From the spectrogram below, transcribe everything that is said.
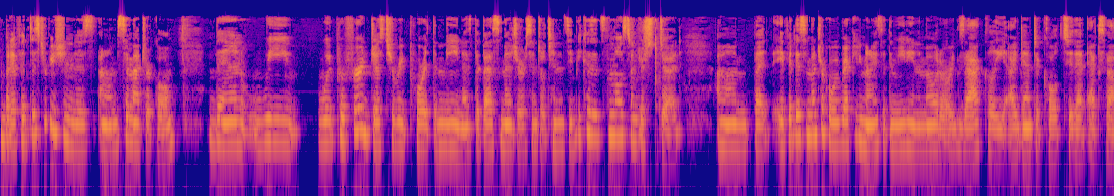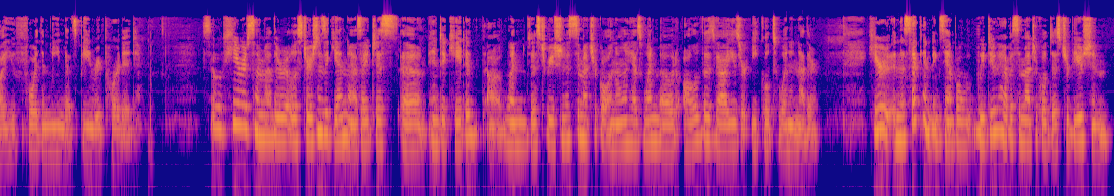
But if a distribution is um, symmetrical, then we would prefer just to report the mean as the best measure of central tendency because it's the most understood. Um, but if it is symmetrical, we recognize that the median and the mode are exactly identical to that x value for the mean that's being reported. So here are some other illustrations. Again, as I just uh, indicated, uh, when the distribution is symmetrical and only has one mode, all of those values are equal to one another. Here in the second example, we do have a symmetrical distribution.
